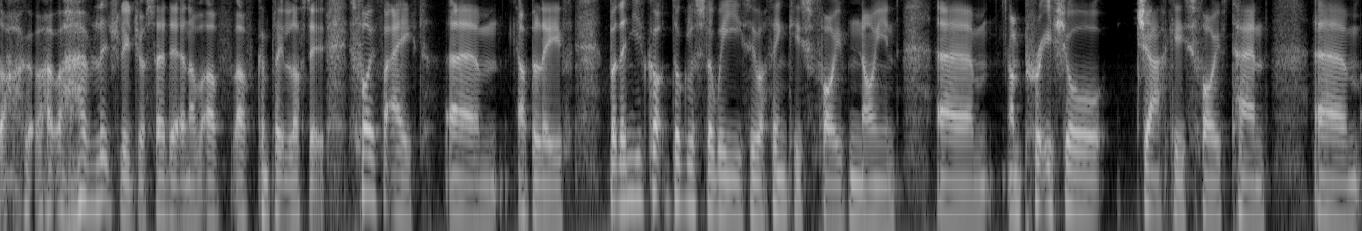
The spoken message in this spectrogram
I've literally just said it, and I've I've, I've completely lost it. It's five for eight, um, I believe. But then you've got Douglas Luiz, who I think is five nine. Um, I'm pretty sure Jack is five ten. Um,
